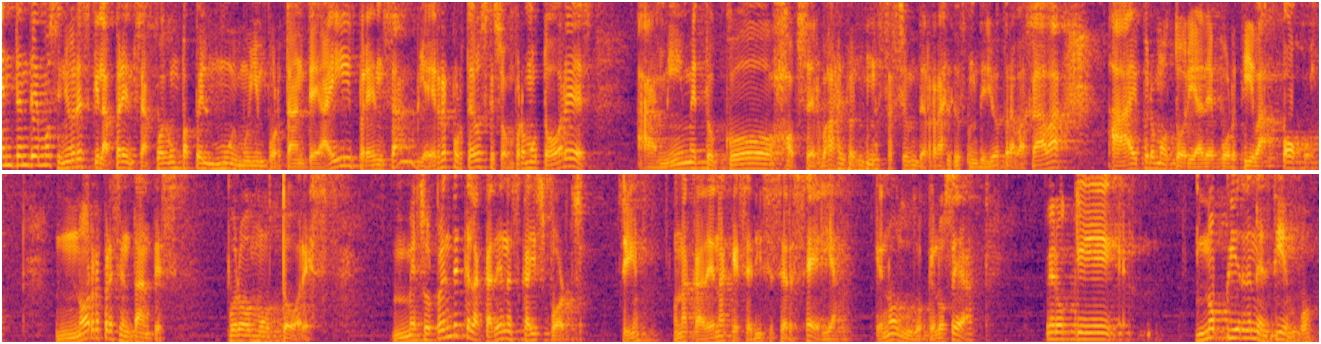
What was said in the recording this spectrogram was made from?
Entendemos, señores, que la prensa juega un papel muy, muy importante. Hay prensa y hay reporteros que son promotores. A mí me tocó observarlo en una estación de radio donde yo trabajaba. Hay promotoria deportiva. Ojo, no representantes, promotores. Me sorprende que la cadena Sky Sports, ¿sí? una cadena que se dice ser seria, que no dudo que lo sea, pero que no pierden el tiempo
